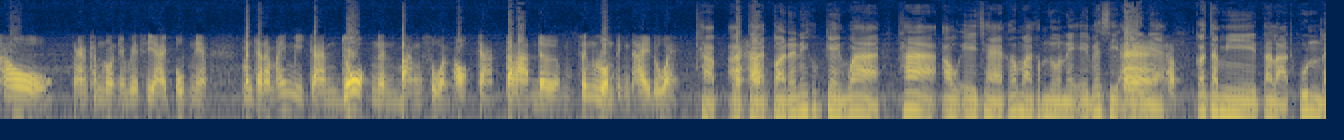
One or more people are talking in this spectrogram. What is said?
เข้างานคำนวณ MSCI ปุ๊บเนี่ยมันจะทำให้มีการโยกเงินบางส่วนออกจากตลาดเดิม ซึ่งรวมถึงไทยด้วย ครับอะนะครับแต่ก่อนหน้านี้เขาเกรงว่าถ้าเอา A share เข้ามาคำนวณใน MSCI อ่าเนี่ยครับ ก็จะมีตลาดหุ้นหล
